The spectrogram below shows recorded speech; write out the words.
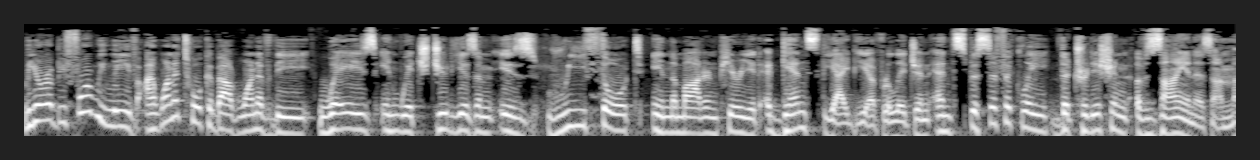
Leora, before we leave, I want to talk about one of the ways in which Judaism is rethought in the modern period against the idea of religion, and specifically the tradition of Zionism.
